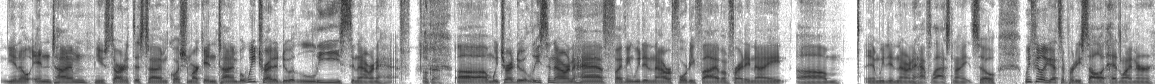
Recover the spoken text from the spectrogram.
you know, end time. You start at this time, question mark, end time. But we try to do at least an hour and a half. Okay. Um, we try to do at least an hour and a half. I think we did an hour 45 on Friday night. Um, and we did an hour and a half last night. So we feel like that's a pretty solid headliner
